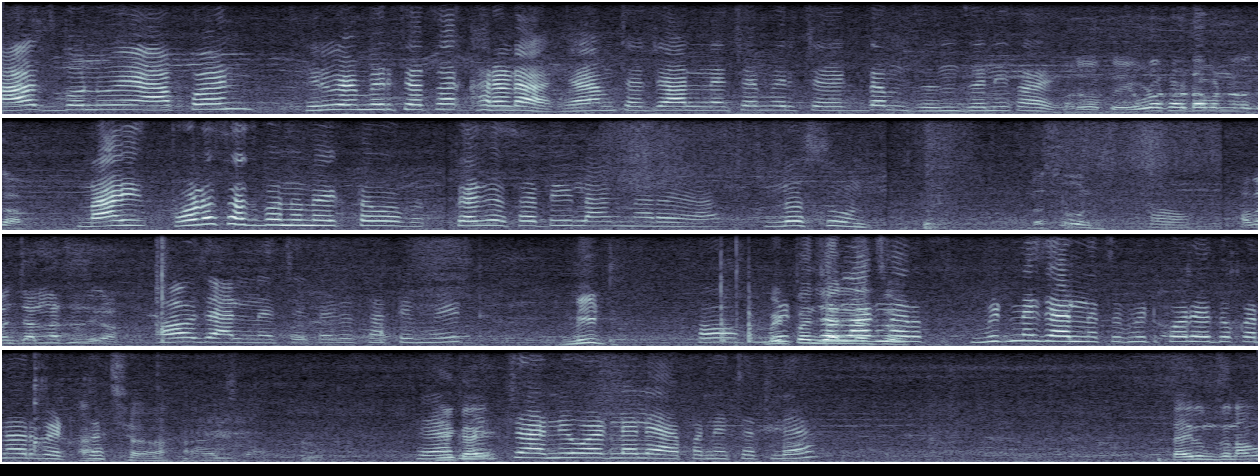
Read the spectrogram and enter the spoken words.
आज बनवूया आपण हिरव्या मिरच्याचा खरडा. ह्या आमच्या जालन्याच्या मिरच्या एकदम झणझणीत आहे. अरे बापरे एवढा खड्डा बनणार का? नाही थोडासाच बनवून एक तवा त्याच्यासाठी लागणार आहे हा लसूण. लसूण? हो. आपण चालण्याच का? हो जालन्याचे. त्याच्यासाठी मीठ. मीठ? हो मीठ पण तर जालन्याचं? लागणारच. मीठ नाही जालन्याचं. मीठ कोण्या दुकानावर भेटतं? अच्छा. ह्या हे काय? मिरच्या निवडलेल्या आहे आपण याच्यातल्या. ताई तुमचं नाव?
